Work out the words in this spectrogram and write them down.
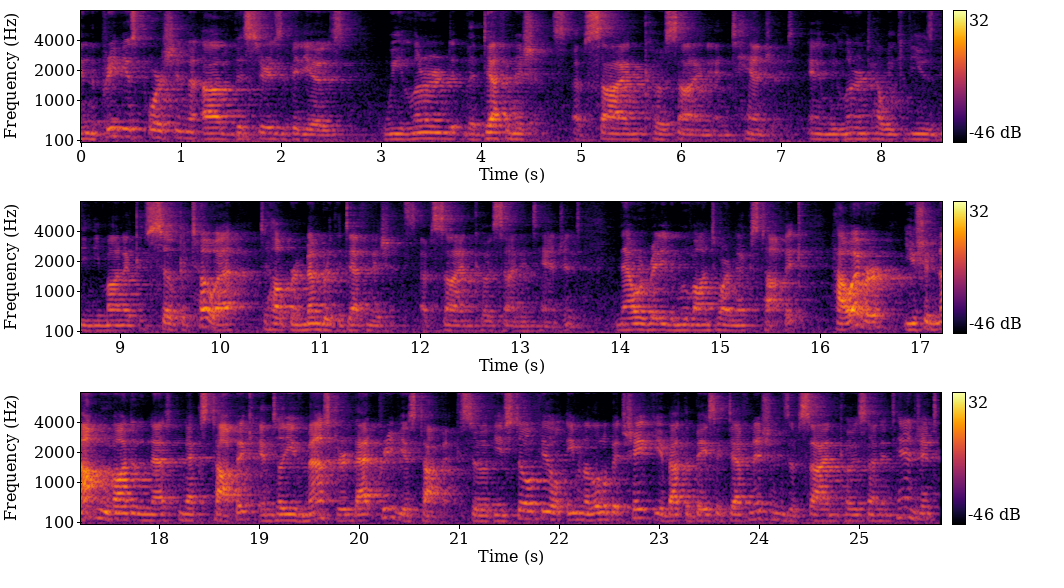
In the previous portion of this series of videos, we learned the definitions of sine, cosine, and tangent. And we learned how we could use the mnemonic SOHCAHTOA to help remember the definitions of sine, cosine, and tangent. Now we're ready to move on to our next topic. However, you should not move on to the ne next topic until you've mastered that previous topic. So if you still feel even a little bit shaky about the basic definitions of sine, cosine, and tangent,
